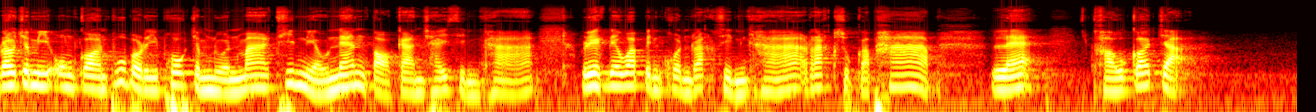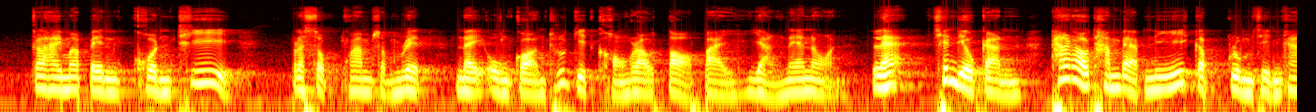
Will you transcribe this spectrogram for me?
เราจะมีองค์กรผู้บริโภคจำนวนมากที่เหนียวแน่นต่อการใช้สินค้า เรียกได้ว่าเป็นคนรักสินค้า รักสุขภาพ และเขาก็จะกลายมาเป็นคนที่ ประสบความสำเร็จในองค์กรธุรกิจของเราต่อไปอย่างแน่นอน และเช่นเดียวกัน ถ้าเราทำแบบนี้กับกลุ่มสินค้า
